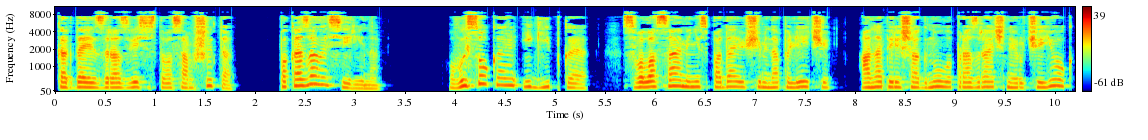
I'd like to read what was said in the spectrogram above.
когда из-за развесистого самшита показалась Ирина. Высокая и гибкая, с волосами, не спадающими на плечи, она перешагнула прозрачный ручеек,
